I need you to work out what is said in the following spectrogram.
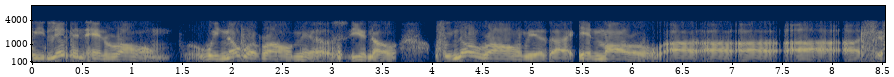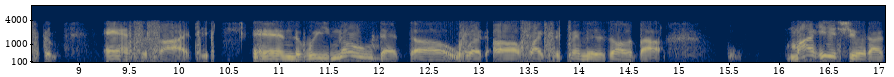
we living in Rome. We know what Rome is. You know, we know Rome is an immoral uh, uh, uh, uh, system and society and we know that uh, what uh, white supremacy is all about. My issue, and I'm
